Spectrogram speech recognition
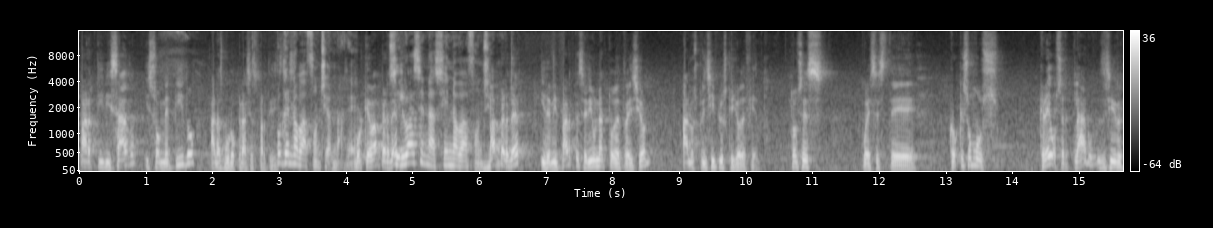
partidizado y sometido a las burocracias partidistas. Porque no va a funcionar, ¿eh? Porque va a perder. Si lo hacen así, no va a funcionar. Va a perder y de mi parte sería un acto de traición a los principios que yo defiendo. Entonces, pues este, creo que somos, creo ser claro, es decir,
